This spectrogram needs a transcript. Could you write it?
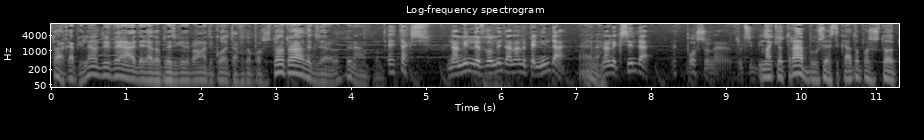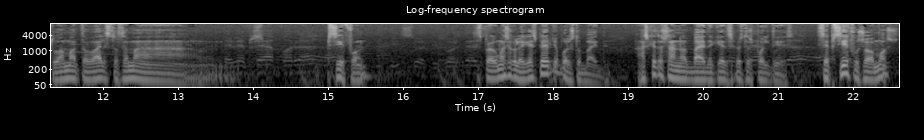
Τώρα κάποιοι λένε ότι δεν αντικατοπτρίζει και την πραγματικότητα αυτό το ποσοστό. Τώρα δεν ξέρω. Τι να πω. Ε, εντάξει. Να μην είναι 70, να είναι 50, Ε, ναι. να είναι 60. Ε, πόσο να το τσιμπήσεις. Μα και ο Τραμπ ουσιαστικά το ποσοστό του, άμα το βάλεις στο θέμα ψήφων, στι προηγούμενες εκλογές πήρε πιο πολύ στον Biden. Ασχέτω αν ο Biden και τις περισσότερες πολιτείες. Σε ψήφους όμως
